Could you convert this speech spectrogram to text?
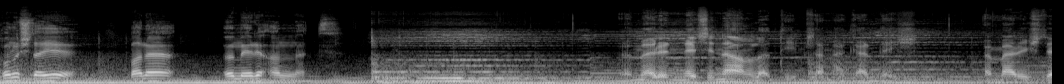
Konuş dayı. Bana Ömer'i anlat. Ömer'in nesini anlatayım sana kardeş? Ömer işte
